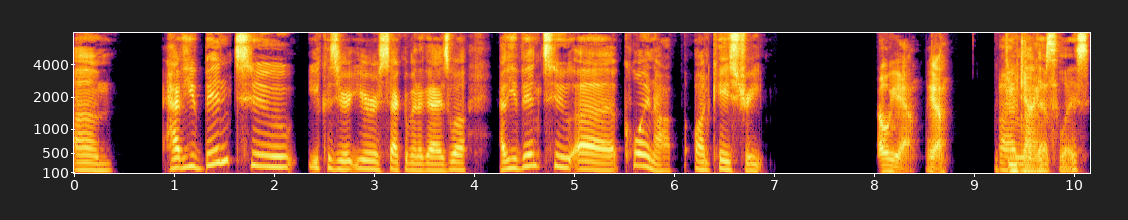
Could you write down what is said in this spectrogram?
Um, have you been to because you're you're a Sacramento guy as well? Have you been to uh, Coin Op on K Street? Oh yeah, yeah. A few I times. love that place.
